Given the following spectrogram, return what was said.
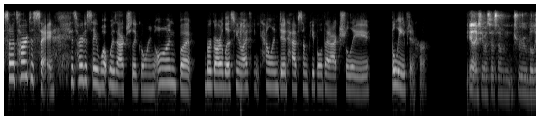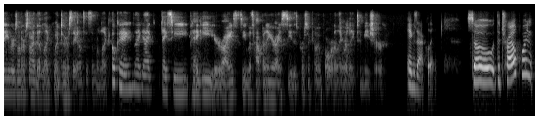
So it's hard to say. It's hard to say what was actually going on, but regardless, you know, I think Helen did have some people that actually believed in her. Yeah, like she must have some true believers on her side that like went to her seances and were like, okay, like I, I see Peggy or I see what's happening or I see this person coming forward and they relate to me, sure. Exactly. So the trial point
